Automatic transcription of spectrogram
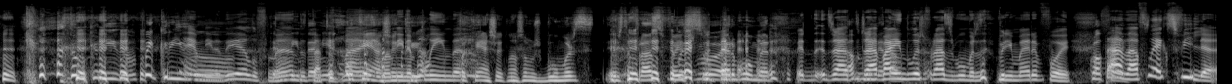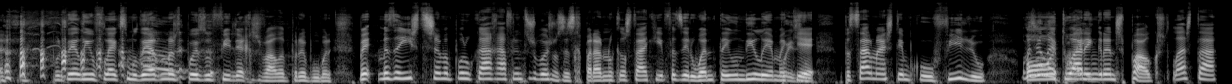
Querido, foi querido. É a menina dele, o É a Fernando, menina está tudo bem, uma menina que, linda. para quem acha que nós somos boomers, esta frase foi super boomer. Já, já vai não. em duas frases boomers. A primeira foi: Qual Tá, foi? dá flex, filha. Porque tem ali o flex moderno, mas depois o filho resvala para boomer. Bem, mas a isto se chama pôr o carro à frente dos bois. Não sei se repararam no que ele está aqui a fazer. O Ante tem um dilema Pois que é. é passar mais tempo com o filho Mas ou ele é atuar pai. em grandes palcos. Lá está.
